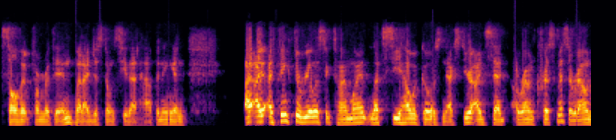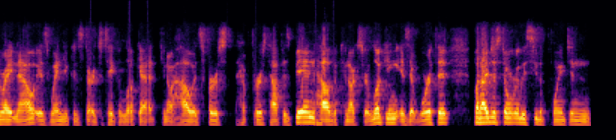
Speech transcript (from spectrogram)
solve it from within, but I just don't see that happening. And I, I think the realistic timeline, let's see how it goes next year. I'd said around Christmas, around right now is when you can start to take a look at, you know, how its first first half has been, how the Canucks are looking, is it worth it? But I just don't really see the point in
